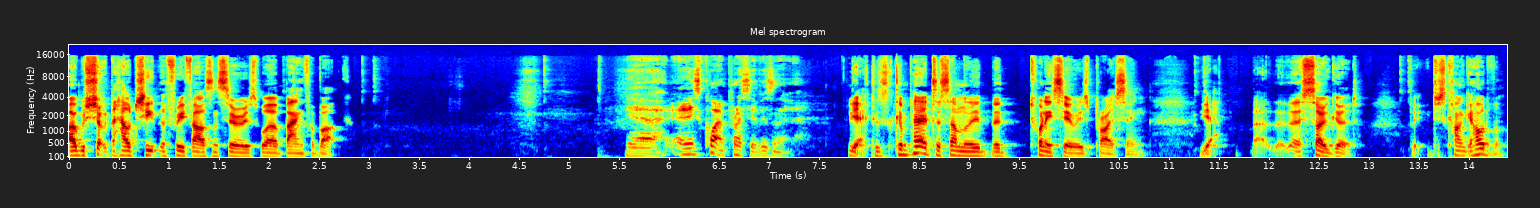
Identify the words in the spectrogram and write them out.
I was shocked at how cheap the three thousand series were, bang for buck. Yeah, and it's quite impressive, isn't it? Yeah, because compared to some of the, the twenty series pricing, yeah, uh, they're so good, but you just can't get hold of them.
